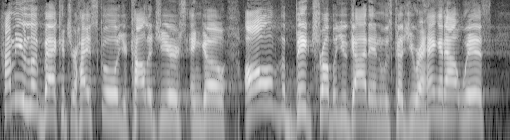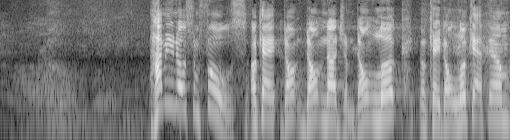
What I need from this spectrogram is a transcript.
how many you look back at your high school, your college years, and go, all the big trouble you got in was because you were hanging out with? How many you know some fools? Okay, don't, don't nudge them. Don't look. Okay, don't look at them.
